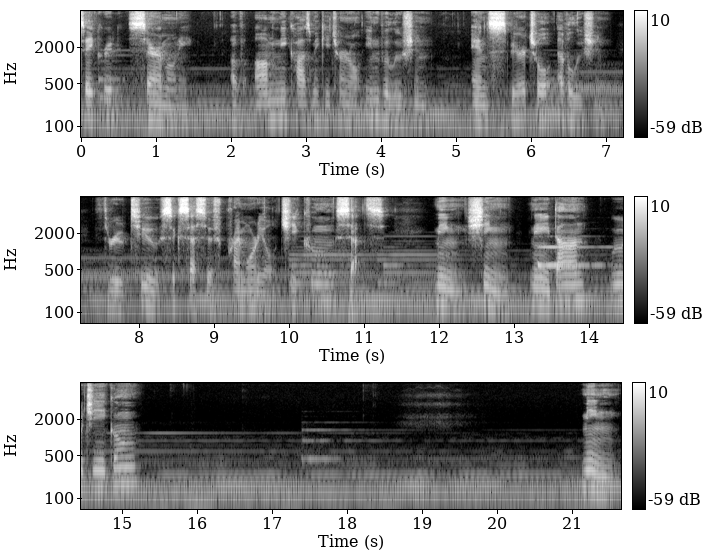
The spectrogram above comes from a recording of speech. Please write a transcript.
Sacred ceremony of omnicosmic eternal involution and spiritual evolution through two successive primordial Qi Kung sets Ming, Xing, Nei Dan, Wu Ji Gong. Ming,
